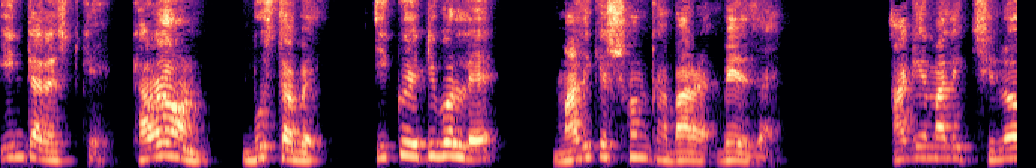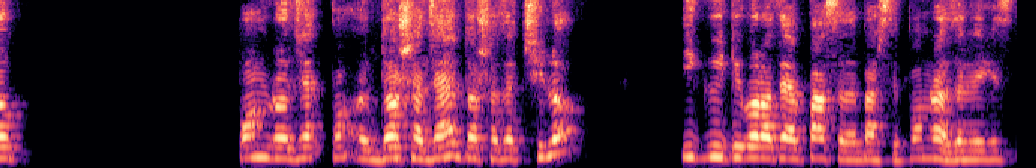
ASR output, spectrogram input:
ইন্টারেস্ট কে। কারণ, বুঝতে হবে ইকুইটি বললে মালিকের সংখ্যা বাড়া বেড়ে যায়। আগে মালিক ছিল পনেরো হাজার দশ হাজার দশ হাজার ছিল ইকুইটি বলাতে আর পাঁচ হাজার বাড়ছে, পনেরো হাজার হয়ে গেছে।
